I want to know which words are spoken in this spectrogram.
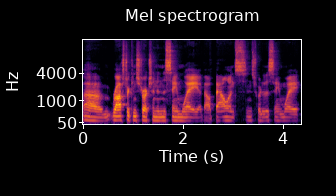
um, roster construction in the same way, about balance in sort of the same way.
